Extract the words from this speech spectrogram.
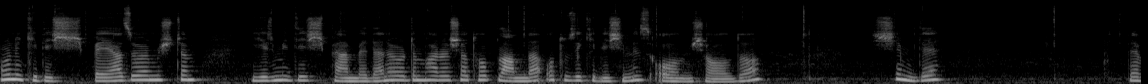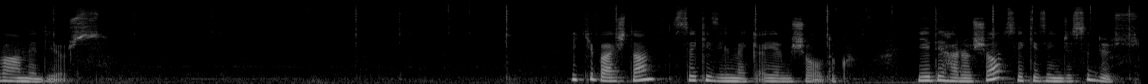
12 diş beyaz örmüştüm. 20 diş pembeden ördüm haroşa. Toplamda 32 dişimiz olmuş oldu. Şimdi devam ediyoruz. İki baştan 8 ilmek ayırmış olduk. 7 haroşo, 8.si düz.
